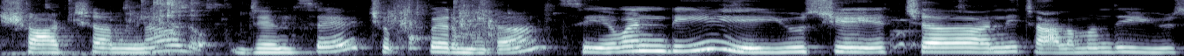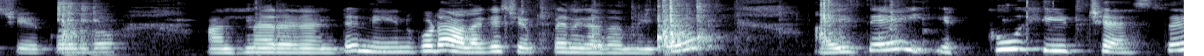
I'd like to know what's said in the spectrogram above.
షార్ట్ ఛానల్ జెంట్సే చెప్పారు అనమాట సేవండి యూజ్ చేయొచ్చా అని చాలామంది యూజ్ చేయకూడదు అంటున్నారని అంటే నేను కూడా అలాగే చెప్పాను కదా మీకు. అయితే ఎక్కువ హీట్ చేస్తే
